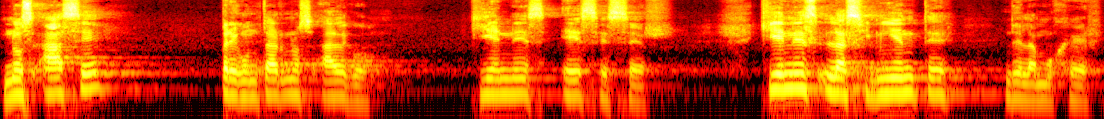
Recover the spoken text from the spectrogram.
nos hace preguntarnos algo. ¿Quién es ese ser? ¿Quién es la simiente de la mujer?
